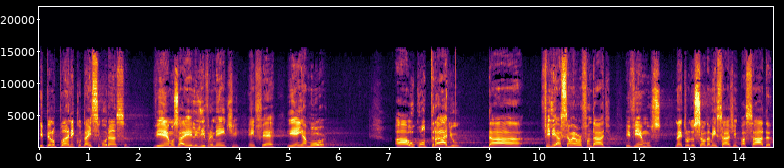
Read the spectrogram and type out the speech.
e pelo pânico da insegurança. Viemos a Ele livremente em fé e em amor. Ah, o contrário da filiação é a orfandade. E vimos na introdução da mensagem passada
